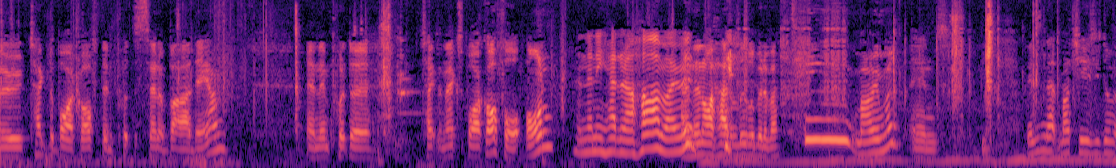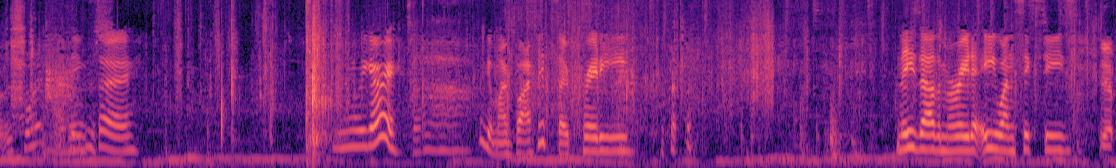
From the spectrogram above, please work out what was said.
to take the bike off, then put the center bar down, and then put the take the next bike off or on, And then he had an aha moment. and then I had a little bit of a ting moment. And isn't that much easier doing it this way? I think so. And there we go. Look at my bike, it's so pretty. These are the Merida E160s. Yep.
